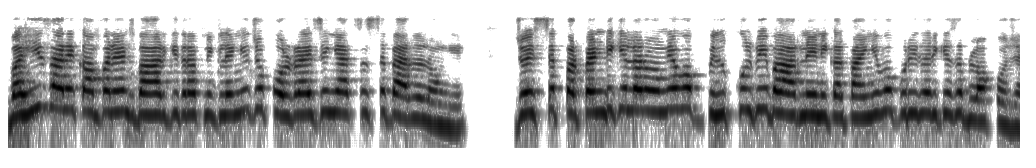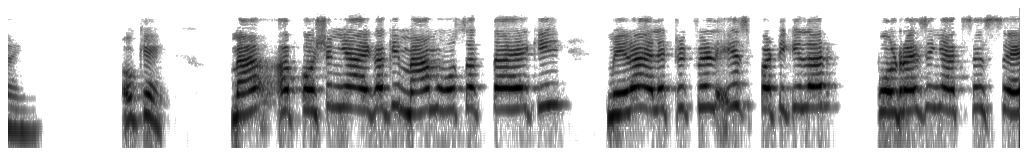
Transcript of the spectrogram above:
वही सारे कंपोनेंट्स बाहर की तरफ़ निकलेंगे जो पोलराइजिंग एक्सेस से पैरेलल होंगे। जो इससे परपेंडिकुलर होंगे वो बिल्कुल भी बाहर नहीं निकल पाएँगे वो पूरी तरीके से ब्लॉक हो जाएँगे। ओके मैम अब क्वेश्चन ये आएगा कि मैम हो सकता है कि मेरा इलेक्ट्रिक फ़ील्ड इस पर्टिकुलर पोलराइजिंग एक्सिस से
